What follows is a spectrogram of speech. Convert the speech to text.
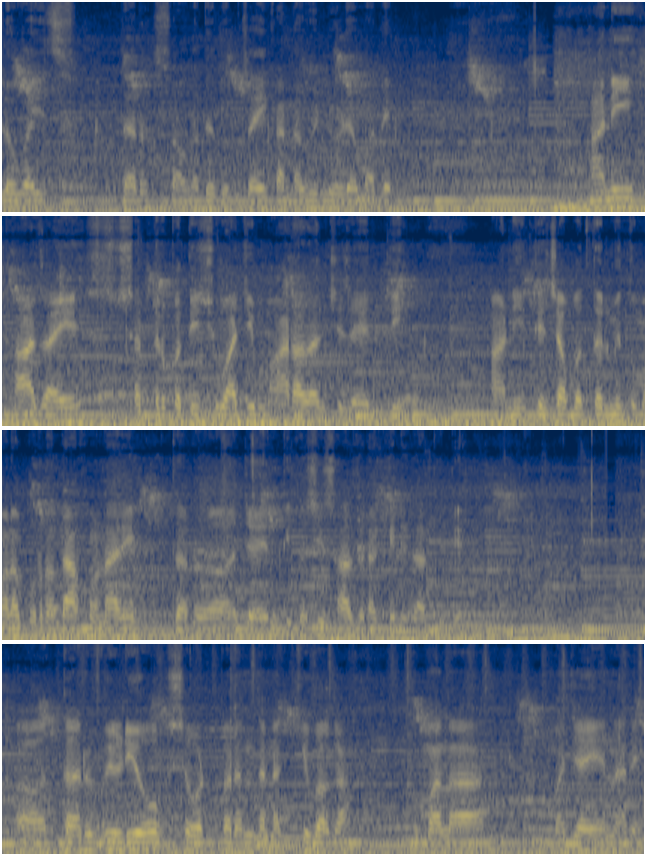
हॅलो गाईज तर स्वागत आहे तुमचं एका नवीन व्हिडिओमध्ये. आणि आज आहे छत्रपती शिवाजी महाराजांची जयंती. आणि त्याच्याबद्दल मी तुम्हाला पूर्ण दाखवणार आहे तर जयंती कशी साजरा केली जाते ते. तर व्हिडिओ शेवटपर्यंत नक्की बघा तुम्हाला मजा येणार आहे.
